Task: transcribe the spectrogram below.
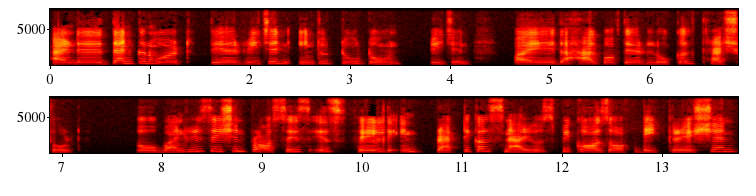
and uh, then convert their region into two-tone region by the help of their local threshold. So binarization process is failed in practical scenarios because of degradation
